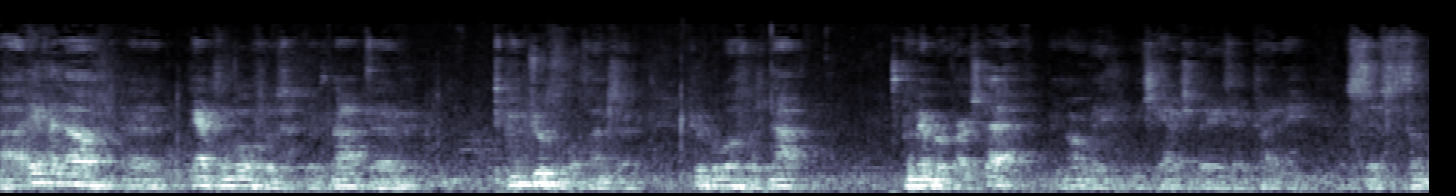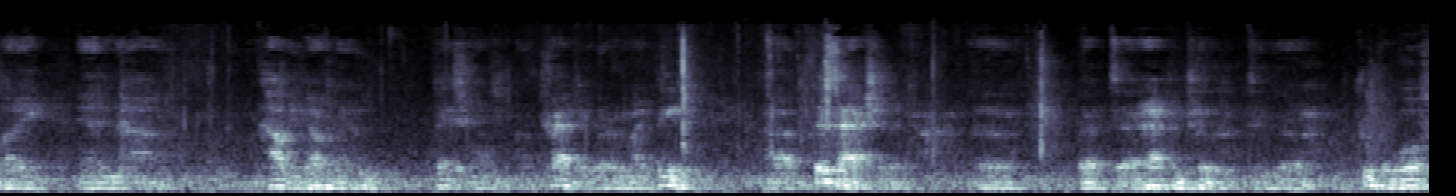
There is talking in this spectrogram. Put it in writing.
uh, even though uh, Captain Wolf was, was not, uh, Trooper Wolf, I'm sorry, Trooper Wolf was not a member of our staff. Normally, these catch days, they try to assist somebody in uh, county government who facing a tragic, whatever it might be. Uh, This accident uh, that uh, happened to, to Trooper Wolf,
